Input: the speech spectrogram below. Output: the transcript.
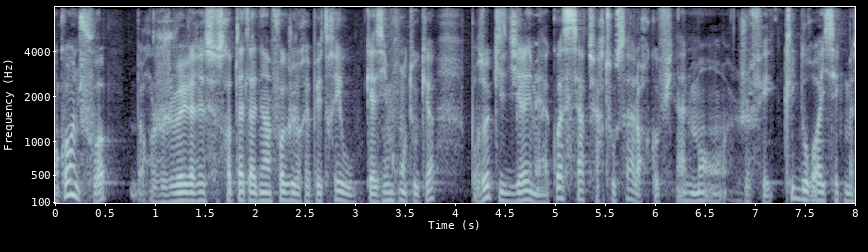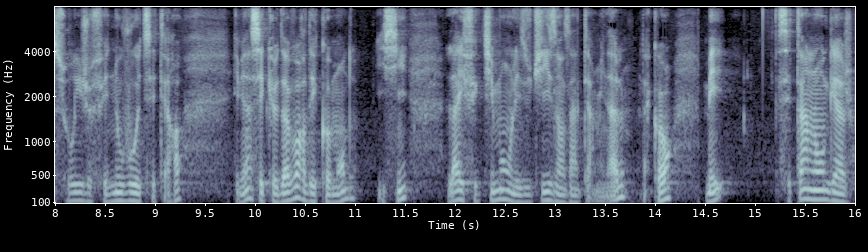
Encore une fois, je vais, ce sera peut-être la dernière fois que je le répéterai, ou quasiment en tout cas, pour ceux qui se diraient mais à quoi ça sert de faire tout ça alors qu'au finalement je fais clic droit ici avec ma souris, je fais nouveau, etc. Eh bien c'est que d'avoir des commandes ici, là effectivement on les utilise dans un terminal, d'accord Mais c'est un langage.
